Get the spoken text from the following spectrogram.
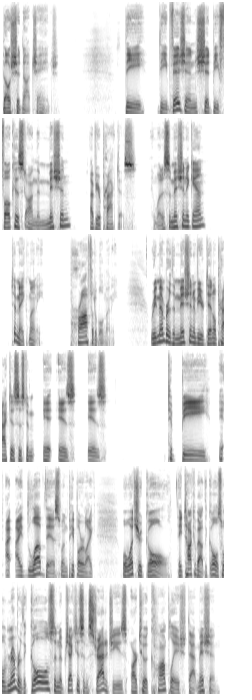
those should not change. The, the vision should be focused on the mission of your practice. And what is the mission again? To make money, profitable money. Remember, the mission of your dental practice is to is is to be. I, I love this when people are like, "Well, what's your goal?" They talk about the goals. Well, remember, the goals and objectives and strategies are to accomplish that mission.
